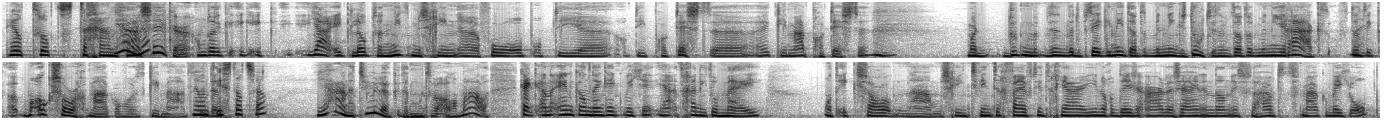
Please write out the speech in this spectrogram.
heel trots te gaan Ja, voelen? zeker. Omdat ik, ik, ik, ja, ik loop dan niet misschien eh, voorop op die, op die protest, klimaatprotesten. Hmm. Maar doet dat betekent niet dat het me niks doet en dat het me niet raakt. Of dat Nee. ik eh, me ook zorgen maak over het klimaat. Ja, want Dat- is dat zo? ja, natuurlijk. Dat moeten we allemaal. Kijk, aan de ene kant denk ik, weet je, ja, het gaat niet om mij. Want ik zal nou, misschien 20, 25 jaar hier nog op deze aarde zijn. En dan is, houdt het voor mij ook een beetje op.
